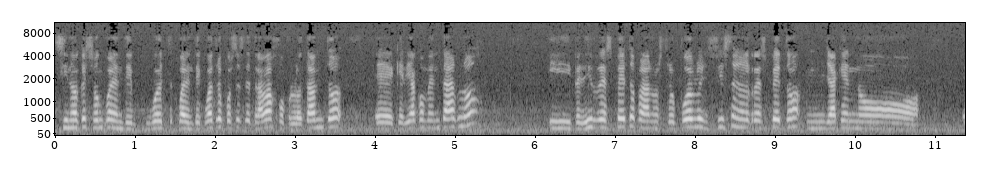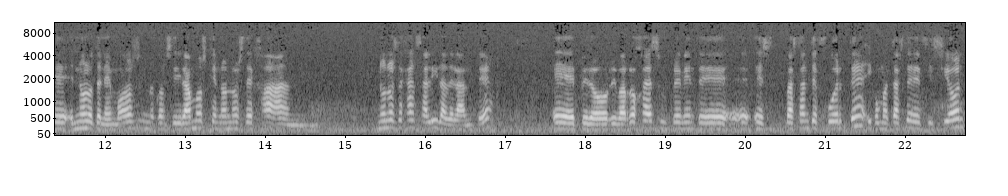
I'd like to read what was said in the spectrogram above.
sino que son 44 44 puestos de trabajo. Por lo tanto, eh, quería comentarlo y pedir respeto para nuestro pueblo. Insisto en el respeto, ya que no, eh, no lo tenemos. Consideramos que no nos dejan, no nos dejan salir adelante. Eh, pero Ribarroja es eh, es bastante fuerte y con bastante decisión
